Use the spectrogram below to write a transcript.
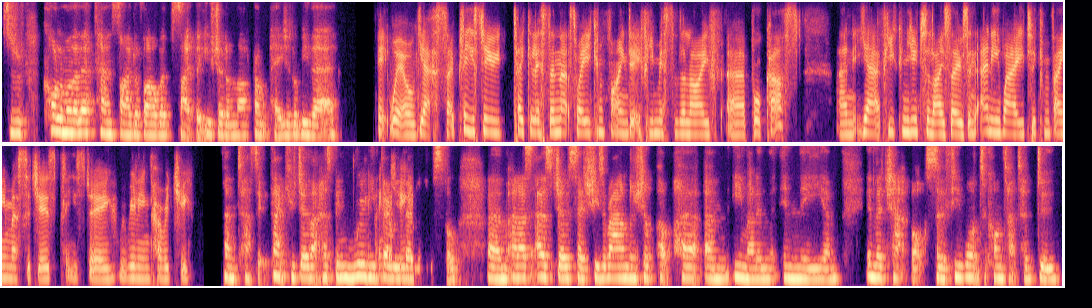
sort of column on the left hand side of our website that you showed on our front page, it'll be there. It will, yes. So please do take a listen. That's where you can find it if you missed the live uh, broadcast. And yeah, if you can utilize those in any way to convey messages, please do. We really encourage you. Fantastic. Thank you, Joe. That has been really Thank very, you. very useful. Um, and as, as Joe said, she's around and she'll put her um, email in in the um, in the chat box. So if you want to contact her, do.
